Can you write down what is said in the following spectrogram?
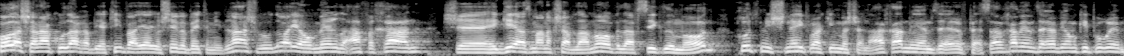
כל השנה כולה רבי עקיבא היה יושב בבית המדרש והוא לא היה אומר לאף אחד שהגיע הזמן עכשיו לעמוד ולהפסיק ללמוד, חוץ משני פרקים בשנה, אחד מהם זה ערב פסח, אחד מהם זה ערב יום הכיפורים.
